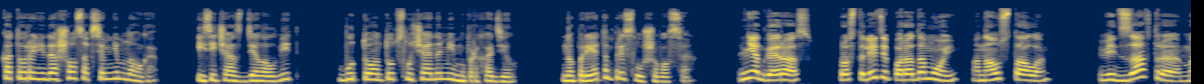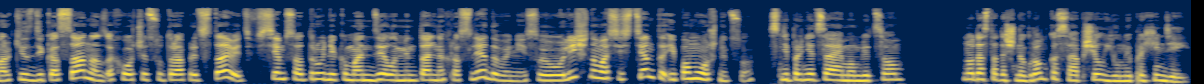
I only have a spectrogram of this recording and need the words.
который не дошел совсем немного, и сейчас сделал вид, будто он тут случайно мимо проходил, но при этом прислушивался. «Нет, Гайрас, просто леди пора домой, она устала. Ведь завтра маркиз Дикасана захочет с утра представить всем сотрудникам отдела ментальных расследований своего личного ассистента и помощницу». С непроницаемым лицом, но достаточно громко сообщил юный прохиндей.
